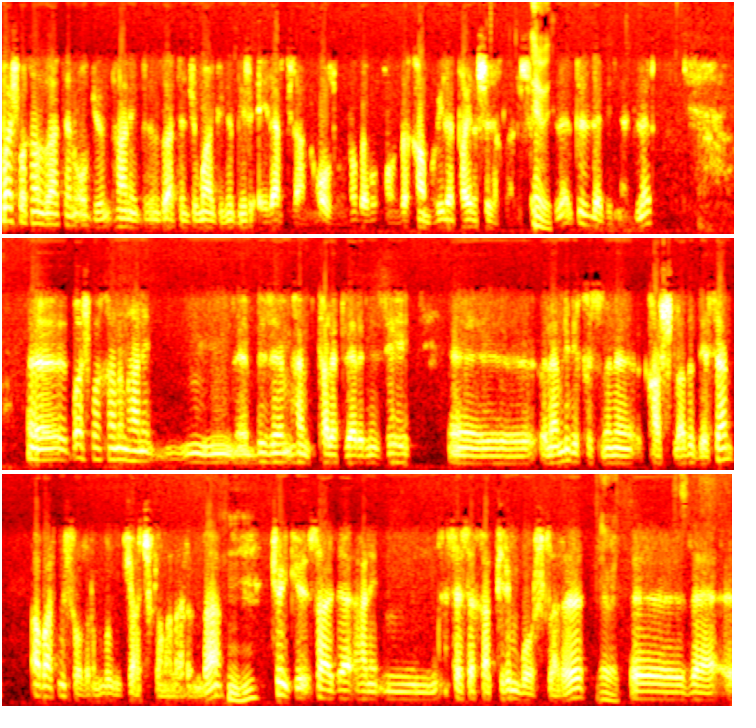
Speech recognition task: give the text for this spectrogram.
Başbakan zaten o gün hani bizim zaten Cuma günü bir eylem planı olduğunu ve bu konuda kamuoyuyla paylaşacaklarını söylediler. Evet. Biz de dinlediler. Ee, Başbakanın hani bizim hem taleplerimizi e, önemli bir kısmını karşıladı desem abartmış olurum bugünkü açıklamalarında. Hı hı. Çünkü sadece hani SSK prim borçları evet. e, ve e,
